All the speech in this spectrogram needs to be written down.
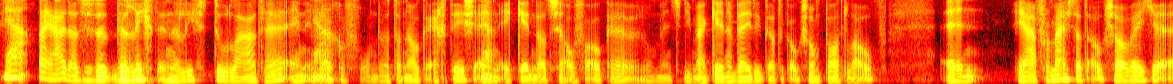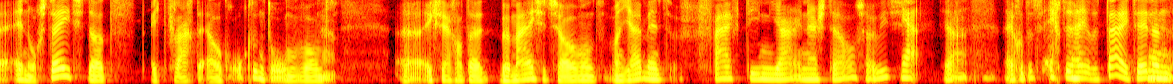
Ja. Nou ja, dat is de, de licht en de liefde toelaten. Hè? En in Ja. welke vorm dat dan ook echt is. En Ja. ik ken dat zelf ook. Hè? Mensen die mij kennen, weet ik dat ik ook zo'n pad loop. En ja, voor mij is dat ook zo, weet je. En nog steeds dat ik vraag er elke ochtend om. Want eh, ik zeg altijd, bij mij is het zo. Want, want jij bent 15 jaar in herstel, zoiets. Ja. Ja, Ja. Nee, goed, dat is echt een hele tijd. Hè? En dan,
